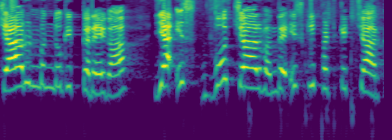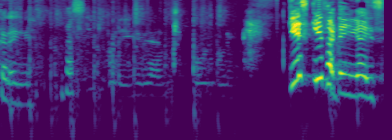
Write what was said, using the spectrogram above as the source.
चार उन बंदों की करेगा। या इस, वो चार बंदे इसकी फटके चार करेंगे। बस। किसकी फटेगी गाइस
